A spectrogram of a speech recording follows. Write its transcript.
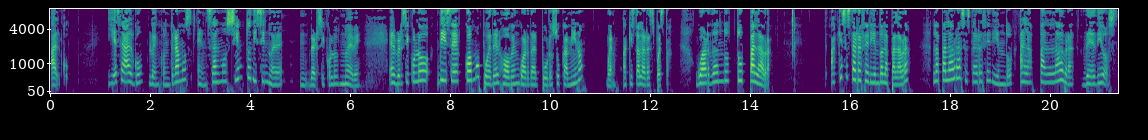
algo. Y ese algo lo encontramos en Salmo 119, versículo 9. El versículo dice, ¿cómo puede el joven guardar puro su camino? Bueno, aquí está la respuesta. Guardando tu palabra. ¿A qué se está refiriendo la palabra? La palabra se está refiriendo a la palabra de Dios.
